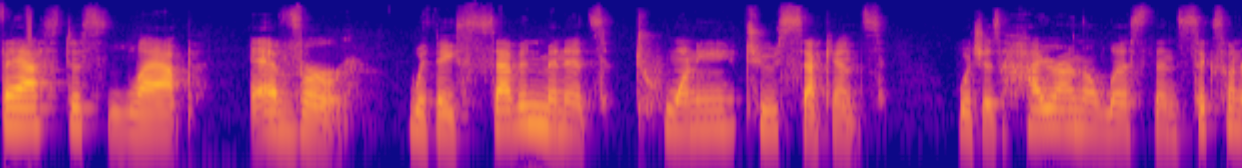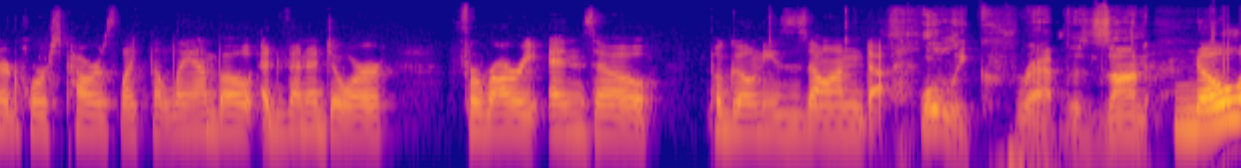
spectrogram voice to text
fastest lap ever with a 7 minutes 22 seconds, which is higher on the list than 600 horsepowers like the Lambo Aventador, Ferrari Enzo, Pagani Zonda. Holy crap! The Zonda. No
